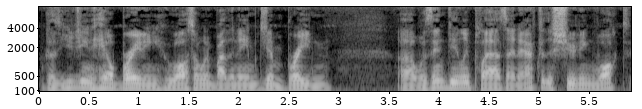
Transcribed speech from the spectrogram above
because Eugene Hale Brading, who also went by the name Jim Braden, uh, was in Dealey Plaza and after the shooting walked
